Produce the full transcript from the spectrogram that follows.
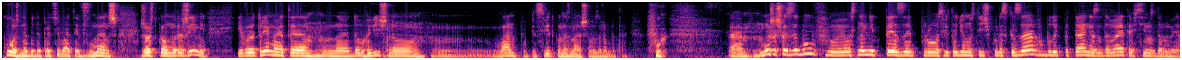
кожна буде працювати в менш жорсткому режимі. І ви отримаєте довговічну лампу, підсвітку, не знаю, що ви зробите. Фух. Е, Може, щось забув. Е, Основні тези про світлодіону стрічку розказав. Будуть питання, задавайте. Всім здоров'я.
